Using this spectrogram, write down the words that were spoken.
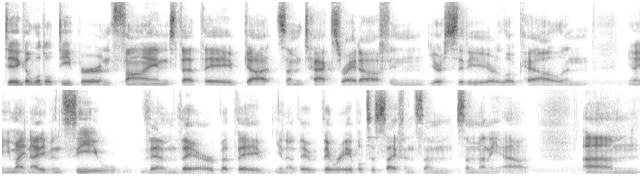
dig a little deeper and find that they've got some tax write off in your city or locale and you know you might not even see them there, but they you know they, they were able to siphon some some money out. Um,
